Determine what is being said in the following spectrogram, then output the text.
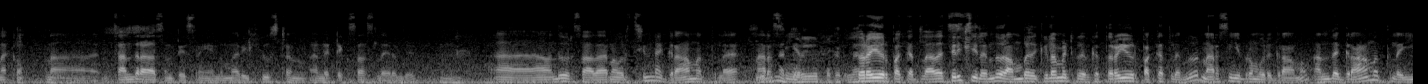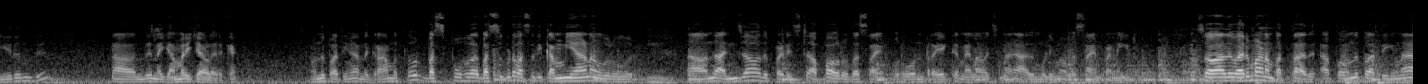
வணக்கம். நான் சந்திரஹாசன் பேசுகிறேங்க இந்த மாதிரி ஹியூஸ்டன் அண்ட் டெக்சாஸில் இருந்து. நான் வந்து ஒரு சாதாரண ஒரு சின்ன கிராமத்தில் நரசிங்க துறையூர் பக்கத்துல? அதாவது திருச்சியிலேருந்து ஒரு ஐம்பது கிலோமீட்டர் இருக்க துறையூர் பக்கத்துல இருந்து ஒரு நரசிங்கபுரம் ஒரு கிராமம். அந்த கிராமத்தில் இருந்து நான் வந்து இன்னைக்கு அமெரிக்காவில் இருக்கேன். வந்து பார்த்தீங்கன்னா அந்த கிராமத்தில் ஒரு பஸ் போக பஸ் கூட வசதி கம்மியான ஒரு ஊர். நான் வந்து அஞ்சாவது படிச்சுட்டு அப்பா ஒரு விவசாயம் ஒரு ஒன்றரை ஏக்கர் நிலம் வச்சிருந்தாங்க. அது மூலியமா விவசாயம் பண்ணிக்கிட்டு இருந்தோம். ஸோ அது வருமானம் பத்தாது. அப்போ வந்து பார்த்தீங்கன்னா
